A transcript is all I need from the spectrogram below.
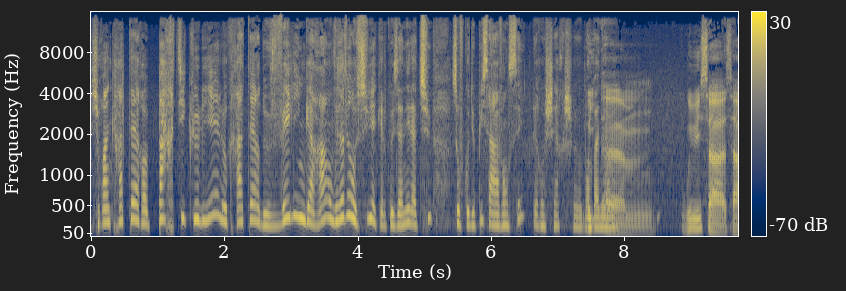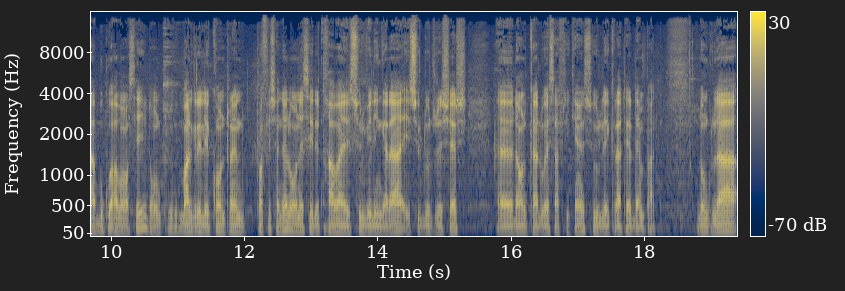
sur un cratère particulier, le cratère de Vélingara. On vous avait reçu il y a quelques années là-dessus, sauf que depuis ça a avancé, les recherches, Oui, Bambanyang. euh, oui, oui, ça, ça a beaucoup avancé. Donc, euh, malgré les contraintes professionnelles, on essaie de travailler sur Vélingara et sur d'autres recherches euh, dans le cadre ouest africain sur les cratères d'impact. Donc là,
